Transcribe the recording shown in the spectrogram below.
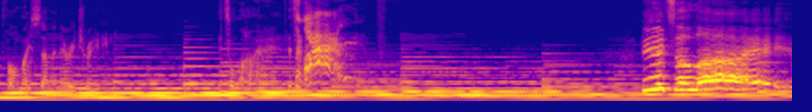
With all my seminary training, it's alive. It's alive. It's alive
